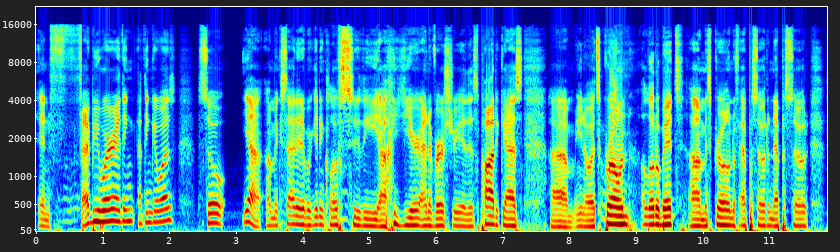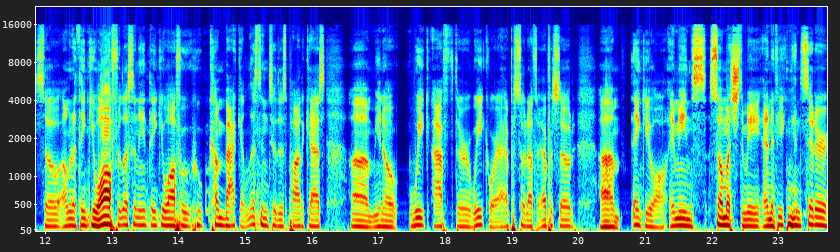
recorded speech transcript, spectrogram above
in February, I think I think it was. So yeah, I'm excited. We're getting close to the uh, year anniversary of this podcast. Um, you know, it's grown a little bit. Um, it's grown with episode and episode. So I want to thank you all for listening. Thank you all for who come back and listen to this podcast. Um, you know, week after week or episode after episode. Um, thank you all. It means so much to me. And if you can consider,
